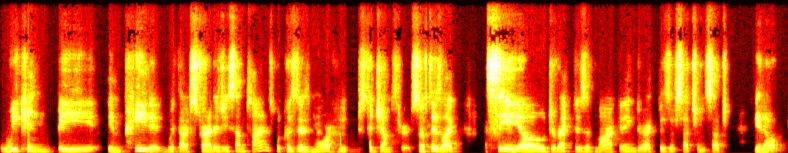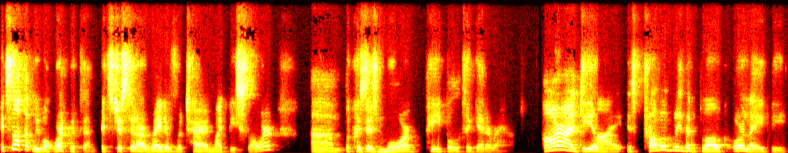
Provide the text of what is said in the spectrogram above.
we can be impeded with our strategy sometimes because there's more hoops to jump through. So if there's like a CEO, directors of marketing, directors of such and such, you know, it's not that we won't work with them. It's just that our rate of return might be slower um, because there's more people to get around. Our ideal is probably the bloke or lady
